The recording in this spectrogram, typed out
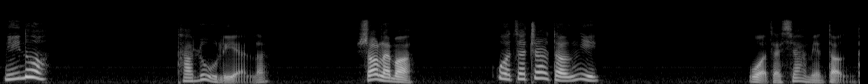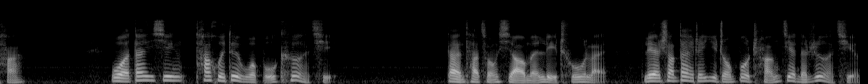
尼诺，他露脸了，上来嘛，我在这儿等你。我在下面等他，我担心他会对我不客气，但他从小门里出来，脸上带着一种不常见的热情。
